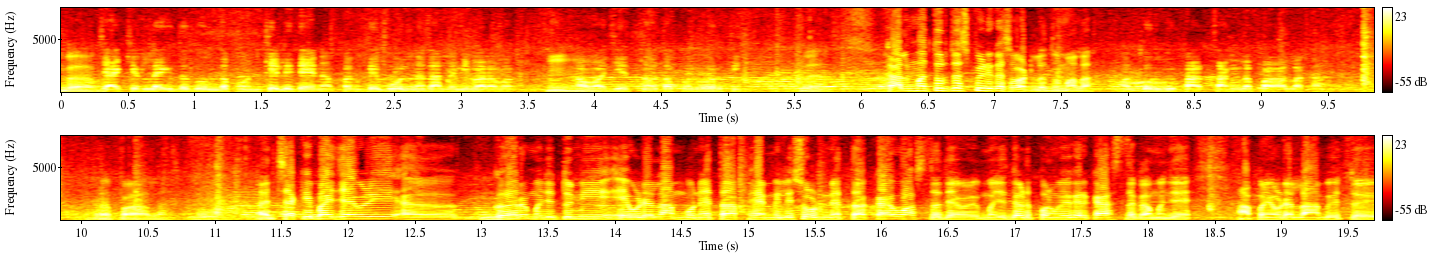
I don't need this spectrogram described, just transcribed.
बरोबर जाकीरला एकदा दोनदा फोन केले ते ना पण काही बोलणं झालं नाही बरोबर. हम्म. आवाज येत नव्हता फोनवरती बरं. काल मथुरचं स्पीड कसं वाटलं तुम्हाला? मथुर बी फार चांगला पळाला का पळाला हो आणि चाकीबाई ज्यावेळी अं, घर म्हणजे तुम्ही एवढ्या लांबून येता फॅमिली सोडून येता काय वाचतं त्यावेळी? म्हणजे दडपण वगैरे काय असतं का? म्हणजे आपण एवढ्या लांब येतोय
